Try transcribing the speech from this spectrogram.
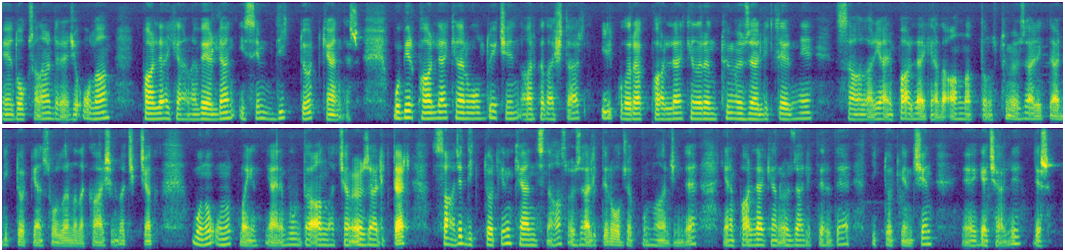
e, 90'ar derece olan paralel kenarına verilen isim dikdörtgendir. Bu bir paralel kenar olduğu için arkadaşlar ilk olarak paralel kenarın tüm özelliklerini sağlar. Yani paralel kenarda anlattığımız tüm özellikler dikdörtgen sorularına da karşımıza çıkacak. Bunu unutmayın. Yani burada anlatacağım özellikler sadece dikdörtgenin kendisine has özellikleri olacak bunun haricinde. Yani paralel kenar özellikleri de dikdörtgen için e, geçerlidir.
